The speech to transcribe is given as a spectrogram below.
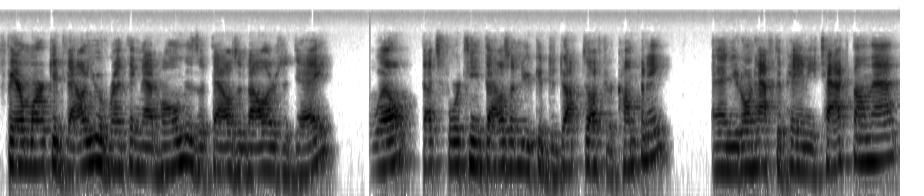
fair market value of renting that home is $1,000 a day, well, that's 14,000 you could deduct off your company and you don't have to pay any tax on that.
